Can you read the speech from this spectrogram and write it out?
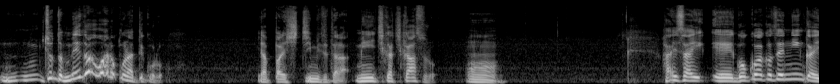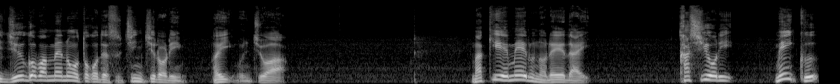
ちょっと目が悪くなってくる。やっぱり七見てたら身にチカチカする。うん。はいさい、えー、極悪善人会15番目の男です。チンチロリン。はいこんにちは。マキエメールの例題。菓子折り。メイク？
